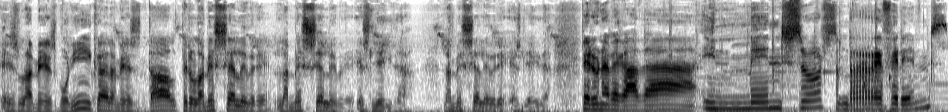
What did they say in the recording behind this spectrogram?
és la més bonica, la més tal, però la més cèlebre, la més cèlebre és Lleida la més cèlebre és Lleida. Per una vegada, immensos referents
